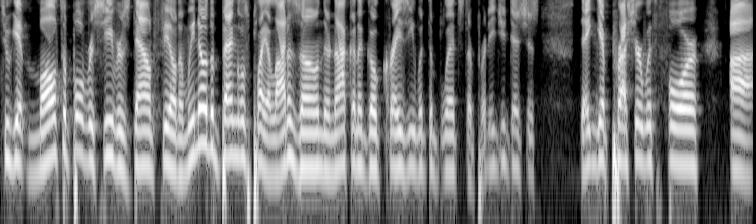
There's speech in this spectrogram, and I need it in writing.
to get multiple receivers downfield. And we know the Bengals play a lot of zone. They're not going to go crazy with the blitz. They're pretty judicious. They can get pressure with four. Uh,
